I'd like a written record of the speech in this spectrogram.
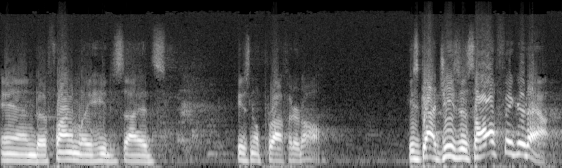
And uh, finally, he decides he's no prophet at all. He's got Jesus all figured out.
